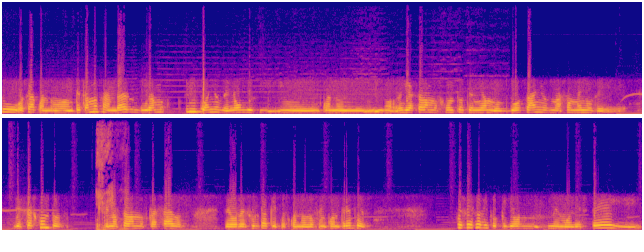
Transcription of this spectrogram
su, o sea, cuando empezamos a andar, duramos cinco años de novios y, y cuando no- ya estábamos juntos teníamos dos años más o menos de, de estar juntos, porque no estábamos casados. Pero resulta que pues cuando los encontré, pues Pues es lógico que yo me molesté y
